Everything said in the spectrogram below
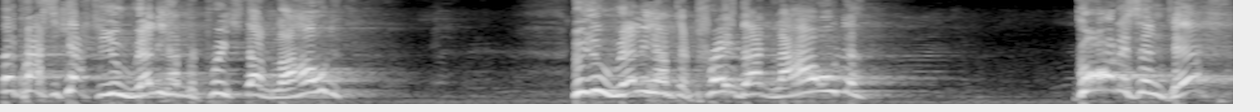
But Pastor Cash, do you really have to preach that loud? Do you really have to pray that loud? God isn't deaf.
